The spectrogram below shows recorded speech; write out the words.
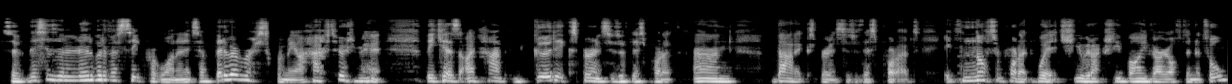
So this is a little bit of a secret one and it's a bit of a risk for me, I have to admit, because I've had good experiences with this product and bad experiences with this product. It's not a product which you would actually buy very often at all.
